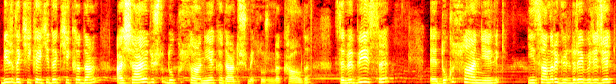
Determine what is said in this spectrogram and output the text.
1 dakika 2 dakikadan aşağıya düştü 9 saniye kadar düşmek zorunda kaldı. Sebebi ise e, 9 saniyelik insanları güldürebilecek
